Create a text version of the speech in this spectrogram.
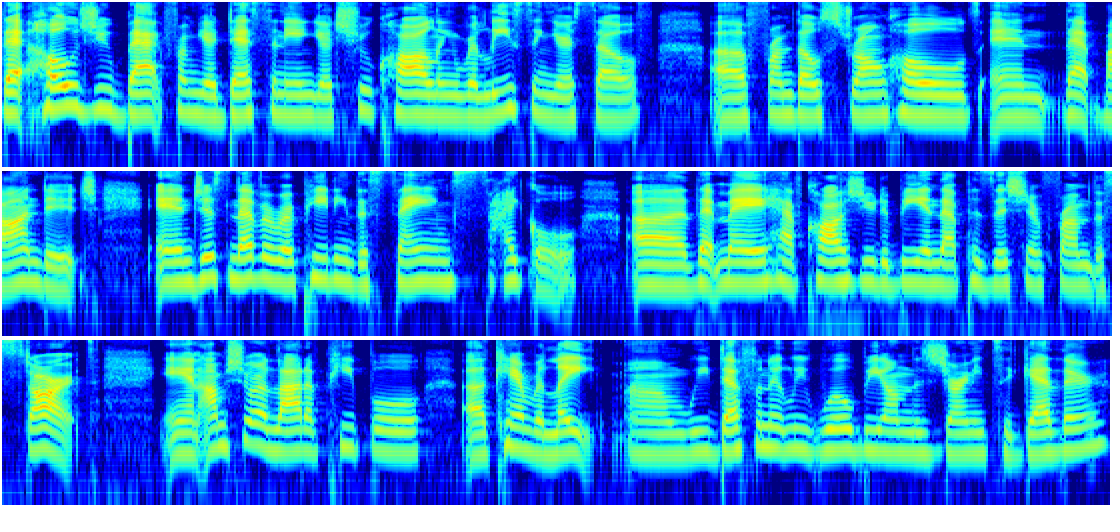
that holds you back from your destiny and your true calling, releasing yourself uh, from those strongholds and that bondage, and just never repeating the same cycle uh, that may have caused you to be in that position from the start. And I'm sure a lot of people uh, can relate. Um, we definitely will be on this journey together.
